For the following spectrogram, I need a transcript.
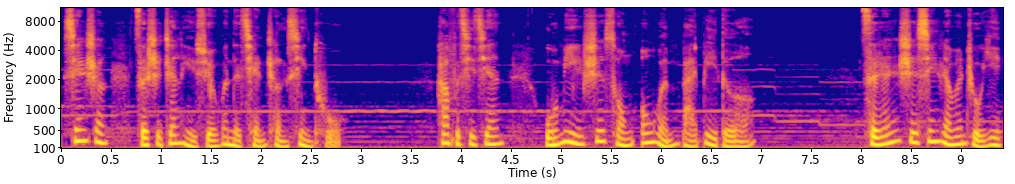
先生则是真理学问的虔诚信徒。哈佛期间，吴宓师从欧文·白璧德，此人是新人文主义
